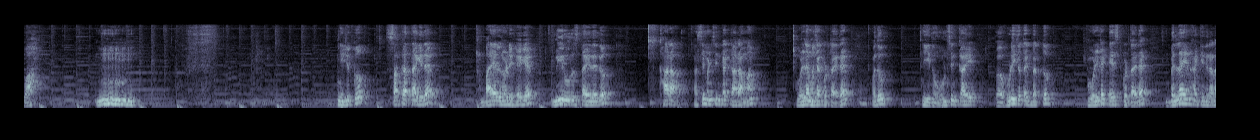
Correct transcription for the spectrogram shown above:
ವಾಹ್. ನಿಜಕ್ಕೂ ಸಖತ್ತಾಗಿದೆ. ಬಾಯಲ್ಲಿ ನೋಡಿ ಹೇಗೆ ನೀರು ಉರಿಸ್ತಾ ಇದೆ ಇದು. ಖಾರ ಹಸಿಮೆಣಸಿನ್ಕಾಯಿ ಖಾರ ಅಮ್ಮ. ಒಳ್ಳೆ ಮಜಾ ಕೊಡ್ತಾ ಇದೆ. ಅದು ಇದು ಹುಣಸಿನ್ಕಾಯಿ ಹುಳಿ ಜೊತೆಗೆ ಬೆರೆತು ಒಳ್ಳೆ ಟೇಸ್ಟ್ ಕೊಡ್ತಾ ಇದೆ. ಬೆಲ್ಲ ಏನು ಹಾಕಿದ್ದೀರಲ್ಲ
